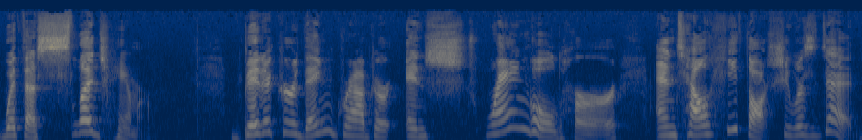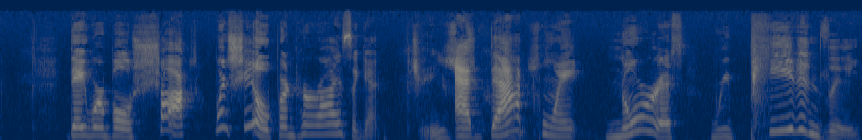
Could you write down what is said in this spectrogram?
with a sledgehammer. Bittaker then grabbed her and strangled her until he thought she was dead. They were both shocked when she opened her eyes again. Jesus. At that point, Norris repeatedly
